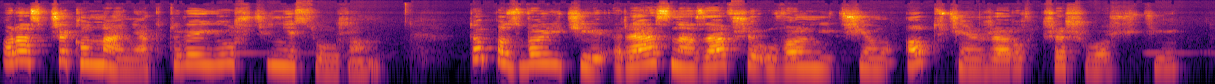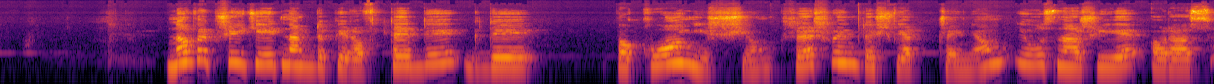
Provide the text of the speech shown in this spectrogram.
oraz przekonania, które już ci nie służą. To pozwoli ci raz na zawsze uwolnić się od ciężarów przeszłości. Nowe przyjdzie jednak dopiero wtedy, gdy pokłonisz się przeszłym doświadczeniom i uznasz je oraz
